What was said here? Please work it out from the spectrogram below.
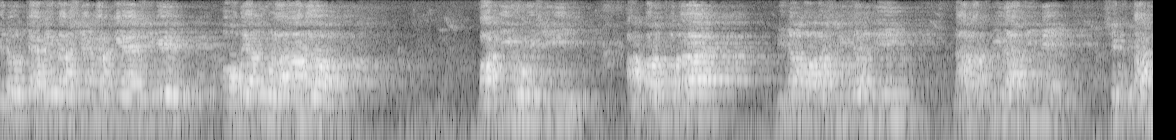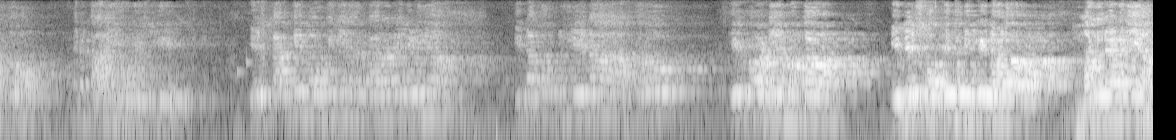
ਜਦੋਂ ਚਾਰੇ ਦਾਸੀਆਂ ਕਰਕੇ ਆਏ ਸੀਗੇ, ਆਉਂਦਿਆਂ ਨੂੰ ਔਲਾਦ ਬਾਗੀ ਹੋ ਗਈ ਸੀਗੀ। ਆਪਾਂ ਨੂੰ ਪਤਾ ਹੈ, ਬਿਨਾ ਬਾਬਾ ਸ਼੍ਰੀ ਚੰਦ ਜੀ, ਨਾ ਲਖਮੀ ਦਾਸ ਜੀ ਨੇ ਸਿੱਖ ਧਰਮ ਤੋਂ ਇਨਕਾਰੀ ਹੋ ਗਏ ਸੀਗੇ। ਇਸ ਕਰਕੇ ਮੌਕੇ ਦੀਆਂ ਸਰਕਾਰਾਂ ਨੇ ਜਿਹੜੀਆਂ, ਇਹਨਾਂ ਤੋਂ ਤੁਸੀਂ ਇਹ ਨਾ ਆਸ ਕਰੋ ਕਿ ਤੁਹਾਡੀਆਂ ਮੰਗਾਂ ਇਹਨੇ ਸੌਦੇ ਤਰੀਕੇ ਨਾਲ ਮੰਨ ਲੈਣਗੀਆਂ।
